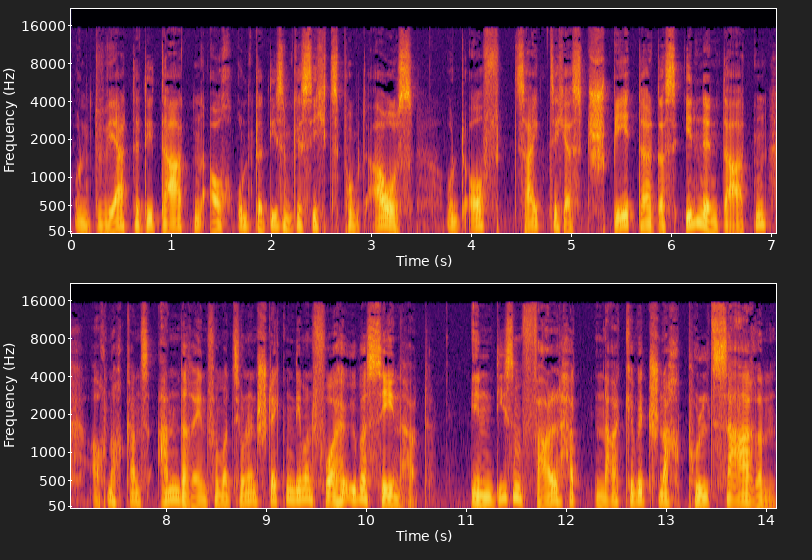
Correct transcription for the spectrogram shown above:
und wertet die Daten auch unter diesem Gesichtspunkt aus. Und oft zeigt sich erst später, dass in den Daten auch noch ganz andere Informationen stecken, die man vorher übersehen hat. In diesem Fall hat Narkewitsch nach Pulsaren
